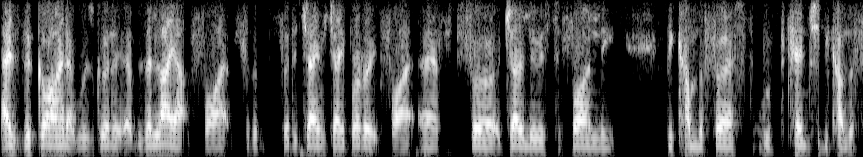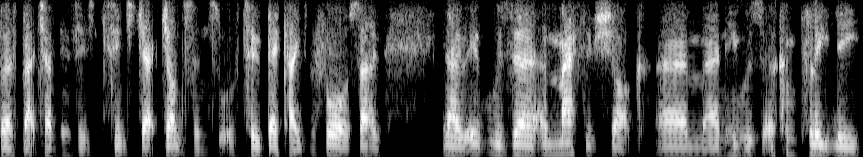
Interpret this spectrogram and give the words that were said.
as the guy that was going to. It was a layup fight for the for the James J. Braddock fight uh, for Joe Louis to finally become the first, would potentially become the first black champion since since Jack Johnson, sort of two decades before. So, you know, it was a, a massive shock, um, and he was a completely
